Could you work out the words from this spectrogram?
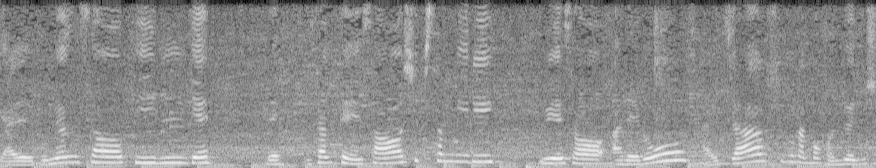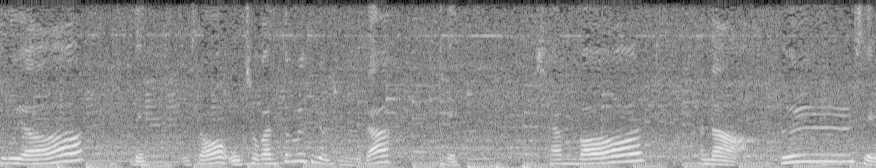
얇으면서 길게 네, 이 상태에서 13mm 위에서 아래로 살짝 수분 한번 건조해 주시고요. 네, 그래서 5초간 뜸을 들여줍니다. 네. 다시 한 번. 하나, 둘, 셋,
